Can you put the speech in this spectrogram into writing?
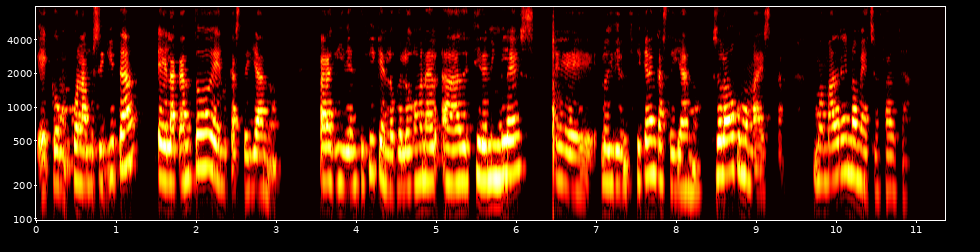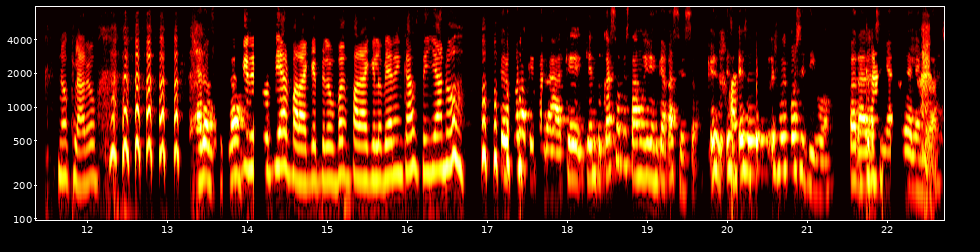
eh, con, la musiquita, la canto en castellano, para que identifiquen lo que luego van a, a decir en inglés, lo identifiquen en castellano. Eso lo hago como maestra. Como madre no me ha hecho falta. No, claro. Claro, claro. Tienes que copiar para que, te lo, para que lo vean en castellano. Pero bueno, que, para, que, que en tu caso que está muy bien que hagas eso, que es, es- es muy positivo para la enseñanza de lenguas.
